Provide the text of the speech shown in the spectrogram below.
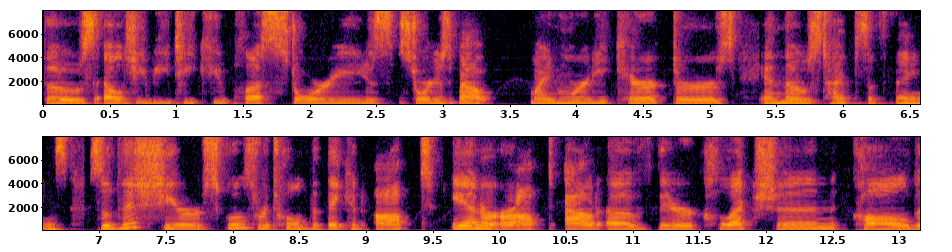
those LGBTQ plus stories, stories about minority characters, and those types of things. So this year, schools were told that they could opt in or opt out of their collection called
